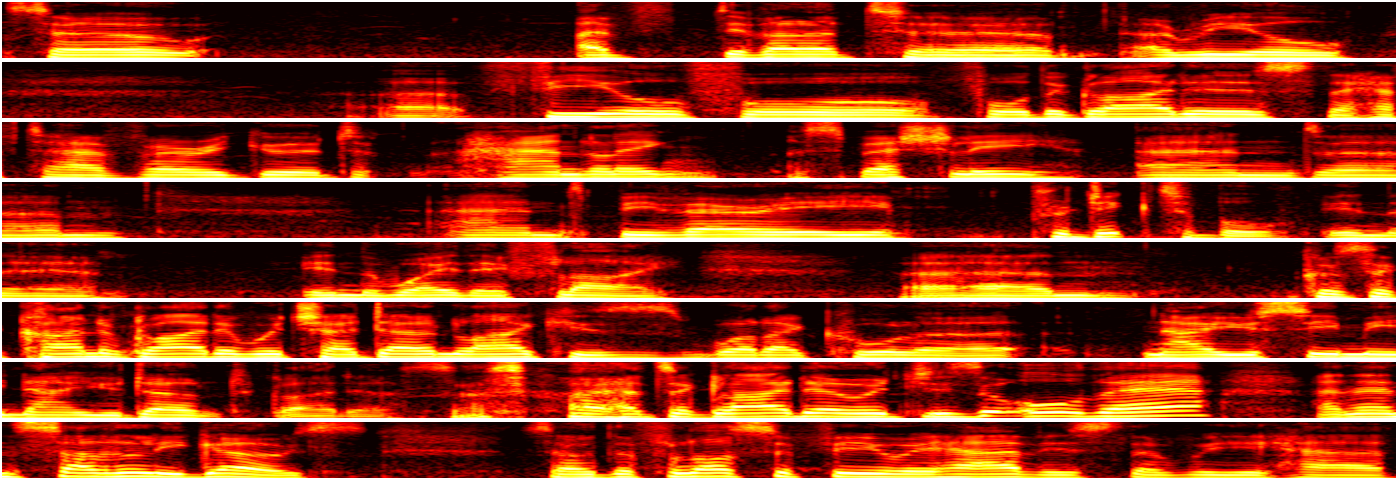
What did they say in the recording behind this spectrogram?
so I've developed a, a real uh, feel for for the gliders. They have to have very good handling, especially, and um, and be very predictable in their in the way they fly. Um, because the kind of glider which I don't like is what I call a now you see me, now you don't glider. So, so it's a glider which is all there and then suddenly goes. So the philosophy we have is that we have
